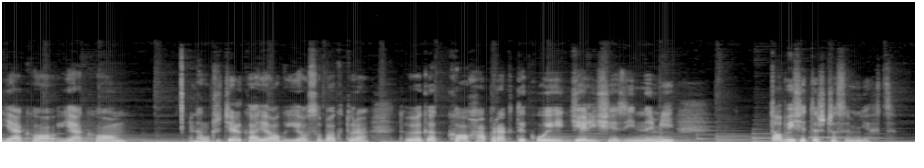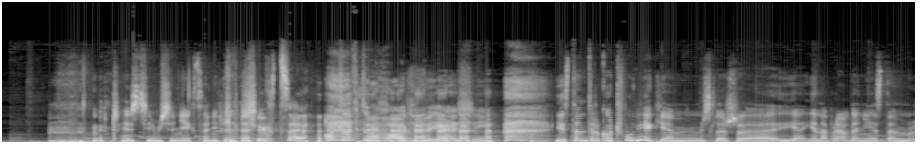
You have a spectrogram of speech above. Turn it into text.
jako, jako nauczycielka jogi, osoba, która to yoga kocha, praktykuje, dzieli się z innymi, tobie się też czasem nie chce. Częściej mi się nie chce niż mi się chce. O co w tym chodzi? Wyjaśnij. Jestem tylko człowiekiem. Myślę, że ja, ja naprawdę nie jestem y,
